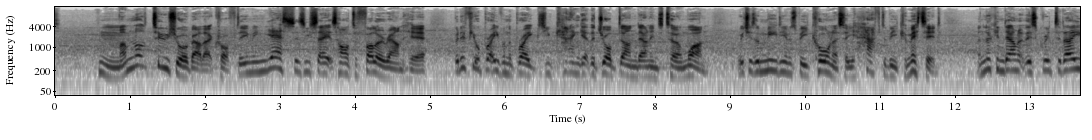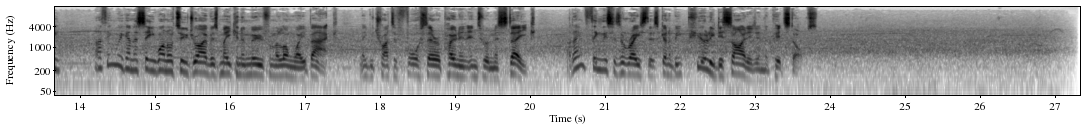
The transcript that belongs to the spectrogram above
Hmm, I'm not too sure about that, Crofty. I mean, yes, as you say, it's hard to follow around here, but if you're brave on the brakes, you can get the job done down into turn one, which is a medium-speed corner, so you have to be committed. And looking down at this grid today, I think we're going to see one or two drivers making a move from a long way back maybe try to force their opponent into a mistake. I don't think this is a race that's going to be purely decided in the pit stops.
